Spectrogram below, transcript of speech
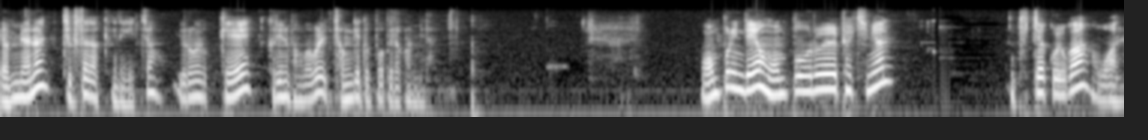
옆면은 직사각형이 되겠죠. 이렇게 그리는 방법을 전개도법이라고 합니다. 원뿔인데요. 원뿔을 펼치면 부채꼴과 원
